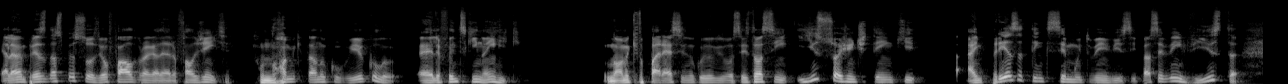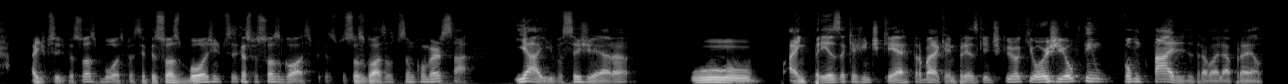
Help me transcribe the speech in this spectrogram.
ela é uma empresa das pessoas. Eu falo para a galera, eu falo, gente, o nome que está no currículo é Elephant Skin, não é Henrique o nome que aparece no currículo de vocês. Então, assim, isso a gente tem que. A empresa tem que ser muito bem vista. E para ser bem vista, a gente precisa de pessoas boas. Para ser pessoas boas, a gente precisa que as pessoas gostem. Porque as pessoas gostam, elas precisam conversar. E aí você gera o, a empresa que a gente quer trabalhar, que é a empresa que a gente criou, que hoje eu tenho vontade de trabalhar para ela.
